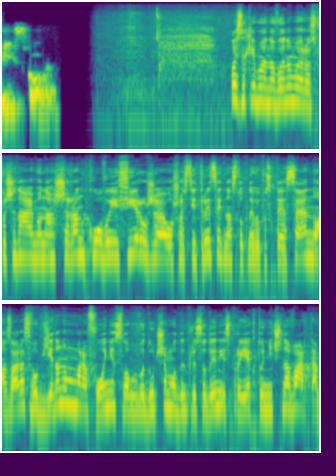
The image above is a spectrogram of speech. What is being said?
військовим. Ось такими новинами розпочинаємо наш ранковий ефір. Уже о 6.30 наступний випуск ТСН. Ну а зараз в об'єднаному марафоні слово ведучим 1 плюс 1 із проєкту Нічна варта.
